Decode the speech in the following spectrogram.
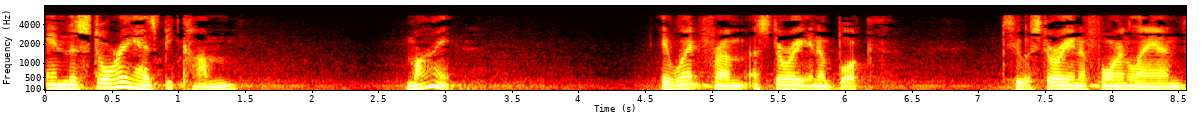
And the story has become mine. It went from a story in a book to a story in a foreign land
